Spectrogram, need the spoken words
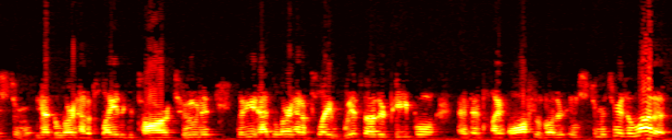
instrument. You had to learn how to play the guitar, tune it. Then you had to learn how to play with other people and then play off of other instruments. I mean, there's a lot of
